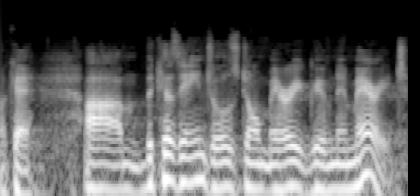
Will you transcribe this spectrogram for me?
Okay, um, because angels don't marry or given in marriage.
